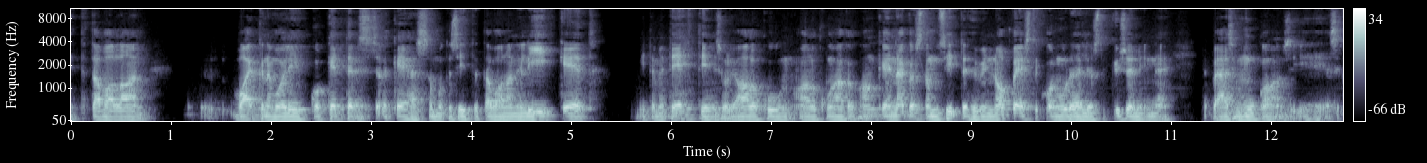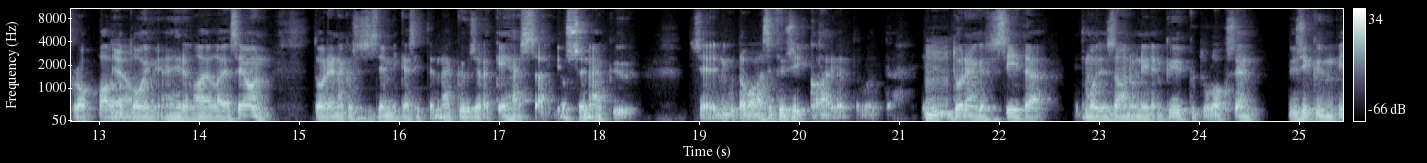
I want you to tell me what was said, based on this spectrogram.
että tavallaan vaikka ne voi liikkua ketterissä siellä kehässä, mutta sitten tavallaan ne liikkeet, mitä me tehtiin, niin se oli alkuun, alkuun aika kankeen näköistä, mutta sitten hyvin nopeasti, kun on urheilijoista kyse, niin ne, ne pääsi mukaan siihen ja se kroppa alkoi Joo. toimia eri lailla. Ja se on todennäköisesti se, mikä sitten näkyy siellä kehässä, jos se näkyy, se niin kuin tavallaan se fysiikkaharjoittelu. Mm. Todennäköisesti siitä, että mä olisin saanut niiden kyykkytuloksen 90,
